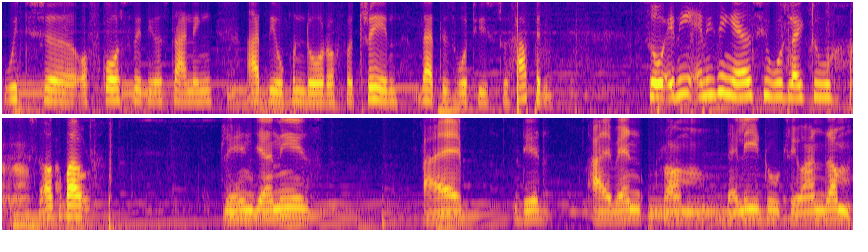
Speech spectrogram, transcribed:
Which, uh, of course, when you're standing at the open door of a train, that is what used to happen. So, any anything else you would like to talk about? Train journeys. I did I went from Delhi to Trivandrum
